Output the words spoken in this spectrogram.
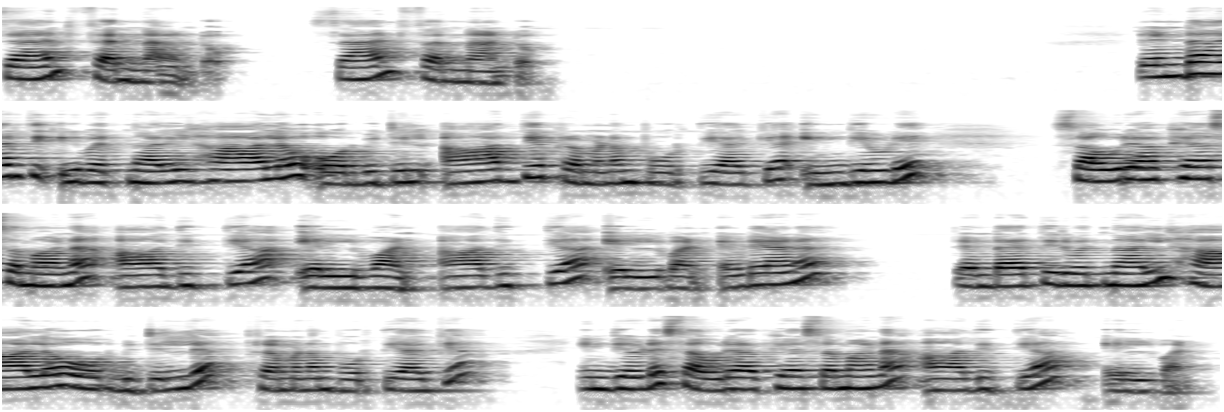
സാൻ ഫെർണാണ്ടോ. San Fernando. രണ്ടായിരത്തി ഇരുപത്തിനാലിൽ ഹാലോ ഓർബിറ്റിൽ ആദ്യ ഭ്രമണം പൂർത്തിയാക്കിയ ഇന്ത്യയുടെ സൗരാഭ്യാസമാണ് Aditya L one. Aditya L one. എവിടെയാണ്? രണ്ടായിരത്തി ഇരുപത്തിനാലിൽ ഹാലോ ഓർബിറ്റിൽ ഭ്രമണം പൂർത്തിയാക്കിയ ഇന്ത്യയുടെ സൗരാഭ്യാസമാണ് Aditya L one.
